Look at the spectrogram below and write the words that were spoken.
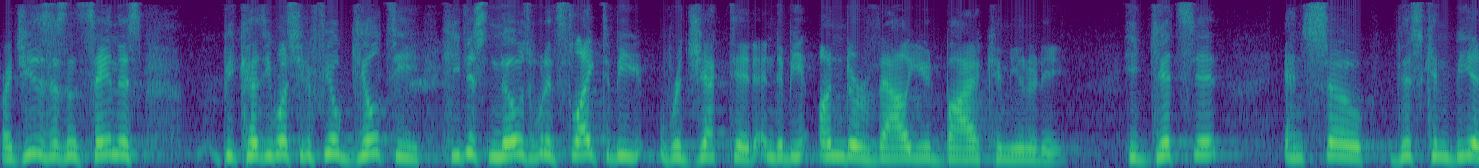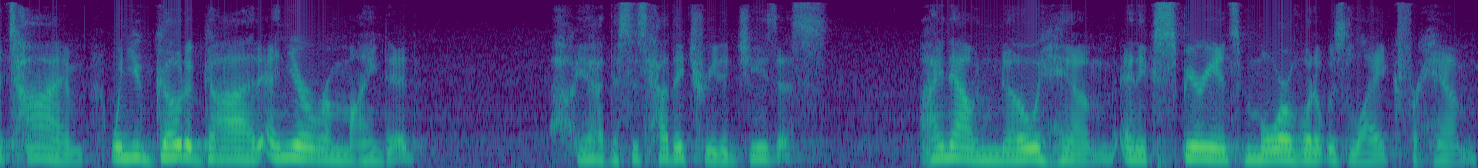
Right? Jesus isn't saying this because he wants you to feel guilty. He just knows what it's like to be rejected and to be undervalued by a community. He gets it. And so this can be a time when you go to God and you're reminded, oh, yeah, this is how they treated Jesus. I now know him and experience more of what it was like for him.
